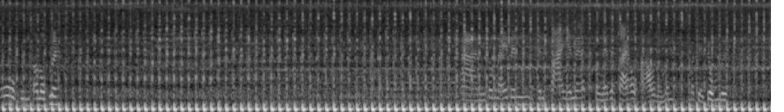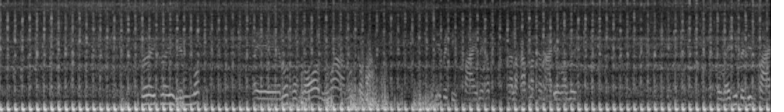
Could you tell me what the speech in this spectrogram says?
โอ้คุณตลบเลย อ่านี่ตรงไหนเป็นเป็นทรายเห็นไหมครับ ตรงไหนเป็นทรายขาวๆเนี่ยมันมันจะจมเลย เคยเคยเห็นรถไอ้รถหกล้อหรือว่ารถกระบะที่ไปติดทรายไหมครับนั่นแหละครับลักษณะเดียวกันเลย ตรง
